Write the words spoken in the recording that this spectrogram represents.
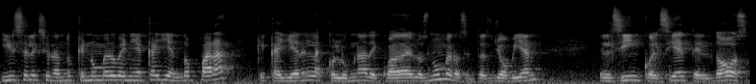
ir seleccionando qué número venía cayendo para que cayera en la columna adecuada de los números. Entonces llovían el 5, el 7, el 2.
